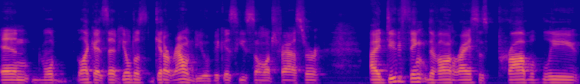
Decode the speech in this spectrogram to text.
And well, like I said, he'll just get around you because he's so much faster. I do think Devon Rice is probably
